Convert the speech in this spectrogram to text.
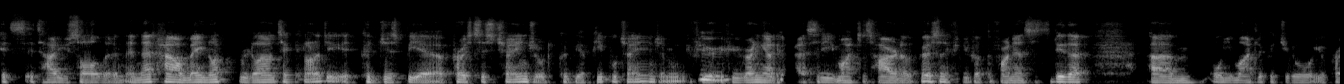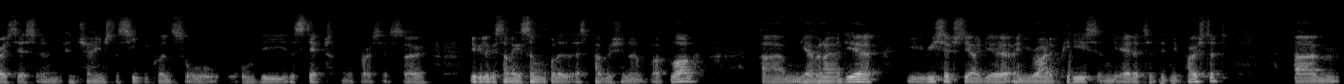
it's it's how do you solve it? And, and that how may not rely on technology. It could just be a process change or it could be a people change. I mean if you're mm-hmm. if you're running out of capacity you might just hire another person if you've got the finances to do that. Um, or you might look at your your process and, and change the sequence or or the the steps in the process. So you can look at something as simple as, as publishing a, a blog. Um, you have an idea you research the idea and you write a piece and you edit it and you post it. Um,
